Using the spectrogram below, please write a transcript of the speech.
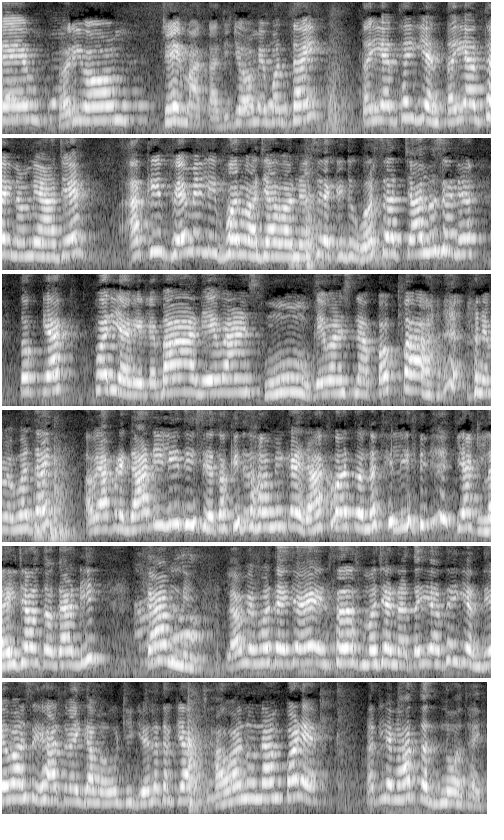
મહાદેવ હરિઓમ જય માતાજી. જો અમે બધાય તૈયાર થઈ ગયા ને તૈયાર થઈને અમે આજે આખી ફેમિલી ફરવા જવાના છે. કીધું વરસાદ ચાલુ છે ને તો ક્યાંક ફરી આવી એટલે બા, દેવાંશ, હું, દેવાંશના પપ્પા અને અમે બધાય હવે આપણે ગાડી લીધી છે. તો કીધું અમે કઈ રાખવા તો નથી લીધી. ક્યાંક લઈ જાવ તો ગાડી. કામની એટલે અમે બધા જાય સરસ મજાના તૈયાર થઈ ગયા ને દેવાંશ સાત વાગ્યામાં ઉઠી ગયો. એટલે તો ક્યાંક જવાનું નામ પડે. એટલે વાત જ ન થાય.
